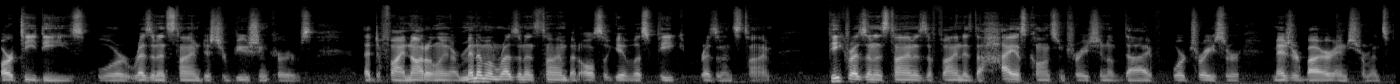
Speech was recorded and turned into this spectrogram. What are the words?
RTDs or residence time distribution curves that define not only our minimum residence time but also give us peak residence time. Peak residence time is defined as the highest concentration of dye or tracer measured by our instruments.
